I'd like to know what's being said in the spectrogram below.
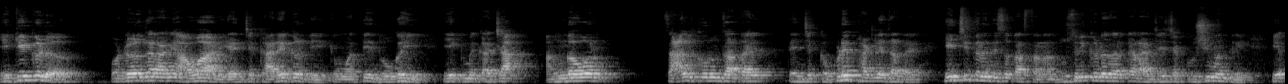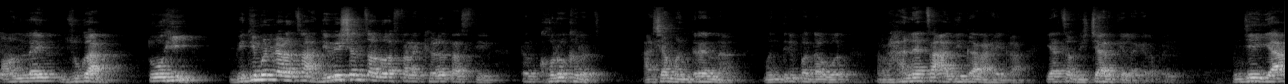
एकीकडं पडळकर आणि आव्हाड यांचे कार्यकर्ते किंवा ते दोघंही एकमेकाच्या अंगावर चाल करून जात आहेत त्यांचे कपडे फाडले जात आहेत. हे चित्र दिसत असताना दुसरीकडे जर का राज्याच्या कृषी मंत्री हे ऑनलाईन जुगार तोही विधिमंडळाचं अधिवेशन चालू असताना खेळत असतील तर खरोखरच अशा मंत्र्यांना मंत्रिपदावर राहण्याचा अधिकार आहे का? याचा विचार केला गेला पाहिजे. म्हणजे या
